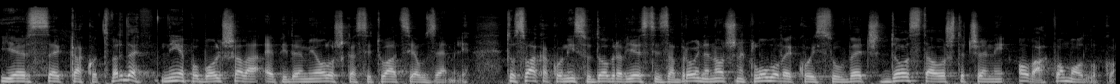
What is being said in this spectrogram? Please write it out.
jer se, kako tvrde, nije poboljšala epidemiološka situacija u zemlji. To svakako nisu dobra vijesti za brojne noćne klubove koji su već dosta oštećeni ovakvom odlukom.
